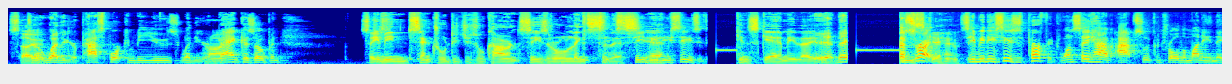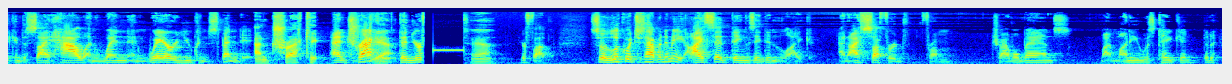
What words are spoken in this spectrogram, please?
So- to whether your passport can be used, whether your Right. bank is open, So you mean central digital currencies are all linked to this? Yeah. CBDCs. Can scare me though. Yeah. They- that's right. Scam. CBDCs is perfect. Once they have absolute control of the money and they can decide how and when and where you can spend it And track it. and track Yeah. it, then you're yeah. you're fucked. So look what just happened to me. I said things they didn't like, and I suffered from travel bans. My money was taken. But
